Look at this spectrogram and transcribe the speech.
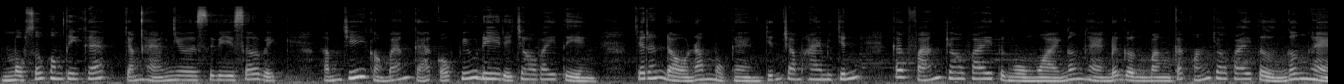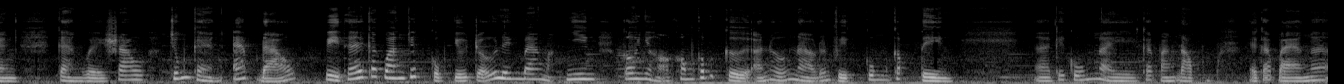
Một số công ty khác, chẳng hạn như CV Service, thậm chí còn bán cả cổ phiếu đi để cho vay tiền. Cho đến đầu năm 1929, các khoản cho vay từ nguồn ngoài ngân hàng đã gần bằng các khoản cho vay từ ngân hàng. Càng về sau, chúng càng áp đảo. Vì thế, các quan chức Cục Dự trữ Liên bang mặc nhiên coi như họ không có bất cứ ảnh hưởng nào đến việc cung cấp tiền à, cái cuốn này các bạn đọc để các bạn á,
